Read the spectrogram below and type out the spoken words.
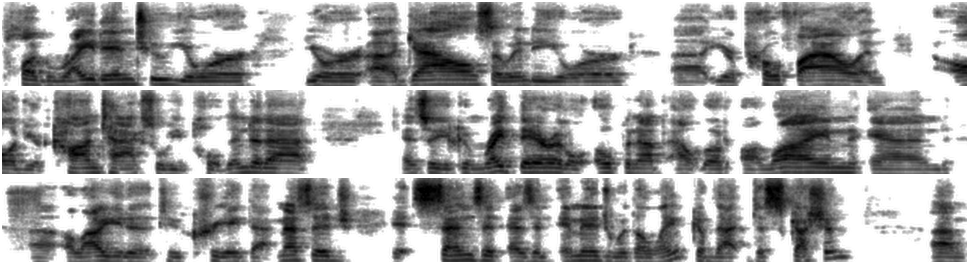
plug right into your your uh, GAL, so into your uh, your profile, and all of your contacts will be pulled into that. And so you can right there, it'll open up Outlook online and uh, allow you to, to create that message. It sends it as an image with a link of that discussion. Um,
